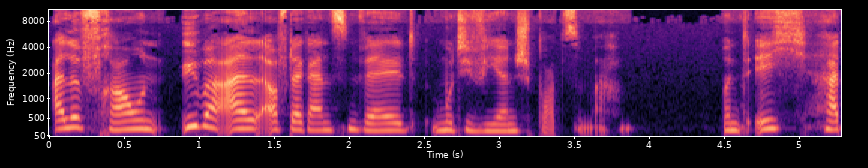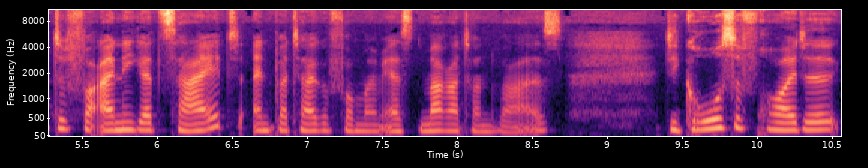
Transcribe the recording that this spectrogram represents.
alle Frauen überall auf der ganzen Welt motivieren, Sport zu machen. Und ich hatte vor einiger Zeit, ein paar Tage vor meinem ersten Marathon war es, die große Freude,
